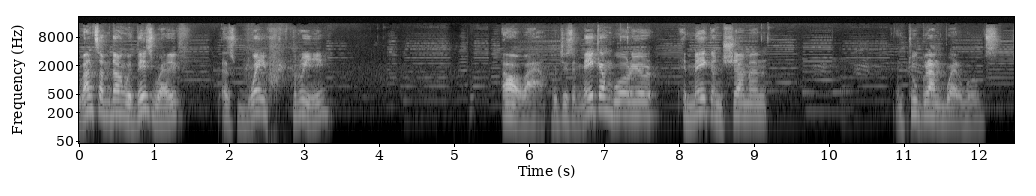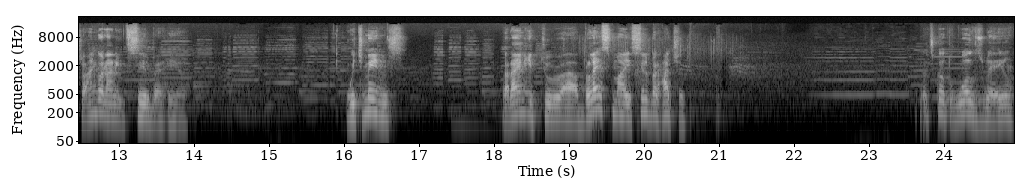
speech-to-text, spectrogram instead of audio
once I'm done with this wave, that's wave three. Oh wow, which is a Macan warrior, a Macan shaman, and two grand werewolves. So I'm gonna need silver here which means that I need to uh, bless my silver hatchet. Let's go to Wolfsvale.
